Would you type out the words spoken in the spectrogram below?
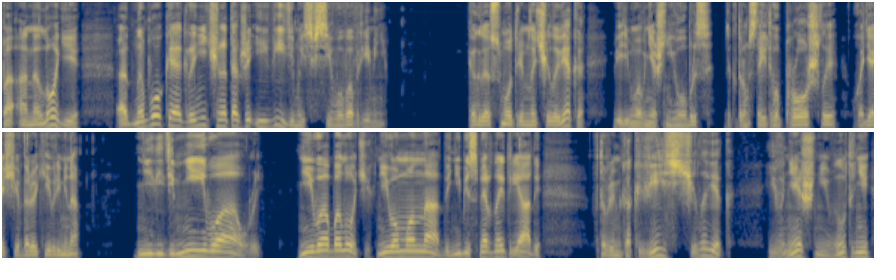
По аналогии, Однобокая ограничена также и видимость всего во времени. Когда смотрим на человека, видим его внешний образ, за которым стоит его прошлое, уходящее в далекие времена. Не видим ни его ауры, ни его оболочек, ни его монады, ни бессмертной триады, в то время как весь человек, и внешний, и внутренний,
